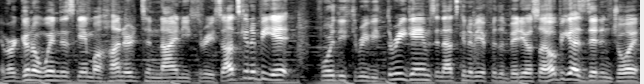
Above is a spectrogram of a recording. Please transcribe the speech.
and we're going to win this game 100 to 93. So that's going to be it for the 3v3 games, and that's going to be it for the video. So I hope you guys did enjoy.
